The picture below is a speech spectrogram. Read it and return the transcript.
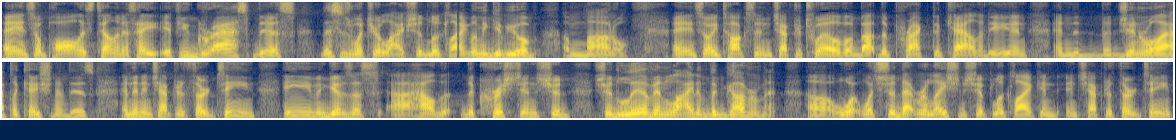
And so Paul is telling us, hey, if you grasp this, this is what your life should look like. Let me give you a, a model. And so he talks in chapter 12 about the practicality and, and the, the general application of this. And then in chapter 13, he even gives us uh, how the, the Christians should, should live in light of the government. Uh, what, what should that relationship look like in, in chapter 13?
